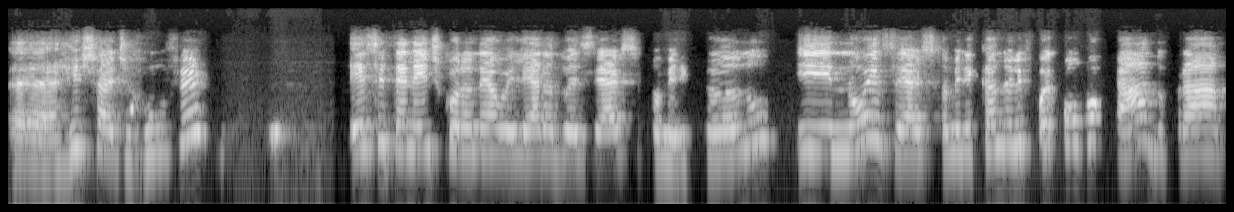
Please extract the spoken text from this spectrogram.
é, Richard Hoover. Esse tenente-coronel ele era do exército americano e no exército americano ele foi convocado para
